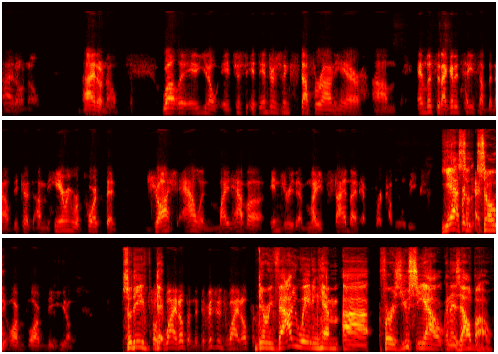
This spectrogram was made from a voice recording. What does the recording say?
I don't know. I don't know. Well, eh, you know, it's just it's interesting stuff around here. Um, and listen, I got to tell you something now because I'm hearing reports that Josh Allen might have a injury that might sideline him for a couple of weeks. Yeah, so so or or you know, so the, so it's wide open. The division's wide open. they're evaluating him uh, for his UCL and his elbow.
